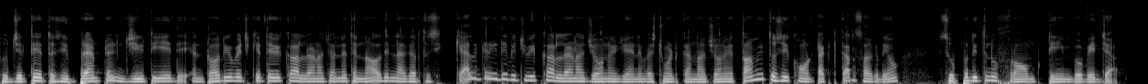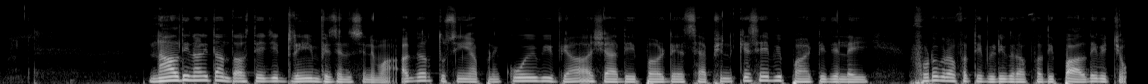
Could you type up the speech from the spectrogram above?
ਸੋ ਜਿੱਥੇ ਤੁਸੀਂ ਬ੍ਰੈਂਪਟਨ GTA ਦੇ ਅੰਟੋਰੀਓ ਵਿੱਚ ਕਿਤੇ ਵੀ ਘਰ ਲੈਣਾ ਚਾਹੁੰਦੇ ਹੋ, ਤੇ ਨਾਲ ਦੀ ਨਾਲ ਅਗਰ ਤੁਸੀਂ ਕੈਲਗਰੀ ਦੇ ਵਿੱਚ ਵੀ ਘਰ ਲੈਣਾ ਚਾਹੁੰਦੇ ਹੋ ਜਾਂ ਇਨਵੈਸਟਮੈਂਟ ਕਰਨਾ ਚਾਹੁੰਦੇ ਹੋ, ਤਾਂ ਵੀ ਤੁਸੀਂ ਕੰਟੈਕਟ ਕਰ ਸਕਦੇ ਹੋ। ਸੁਪ੍ਰੀਤ ਨੂੰ ਫਰਮ ਟੀਮ ਬਵੇਜਾ ਨਾਲ ਦੀ ਨਾਲ ਹੀ ਤੁਹਾਨੂੰ ਦੱਸਦੇ ਜੀ ਡ੍ਰੀਮ ਵਿਜ਼ਨ ਸਿਨੇਮਾ ਅਗਰ ਤੁਸੀਂ ਆਪਣੇ ਕੋਈ ਵੀ ਵਿਆਹ, ਸ਼ਾਦੀ ਬਰਥਡੇ ਰਿਸੈਪਸ਼ਨ ਕਿਸੇ ਵੀ ਪਾਰਟੀ ਦੇ ਲਈ ਫੋਟੋਗ੍ਰਾਫਰ ਤੇ ਵੀਡੀਓਗ੍ਰਾਫਰ ਦੀ ਭਾਲ ਦੇ ਵਿੱਚੋਂ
